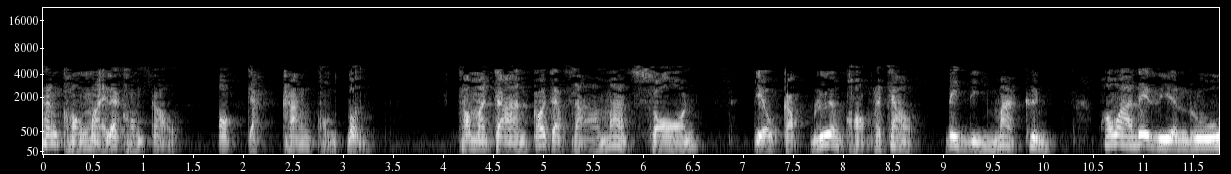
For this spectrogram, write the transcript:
ทั้งของใหม่และของเก่าออกจากคลังของตน ธรรมจารย์ก็จะสามารถสอนเกี่ยวกับเรื่องของพระเจ้าได้ดีมากขึ้น เพราะว่าได้เรียนรู้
